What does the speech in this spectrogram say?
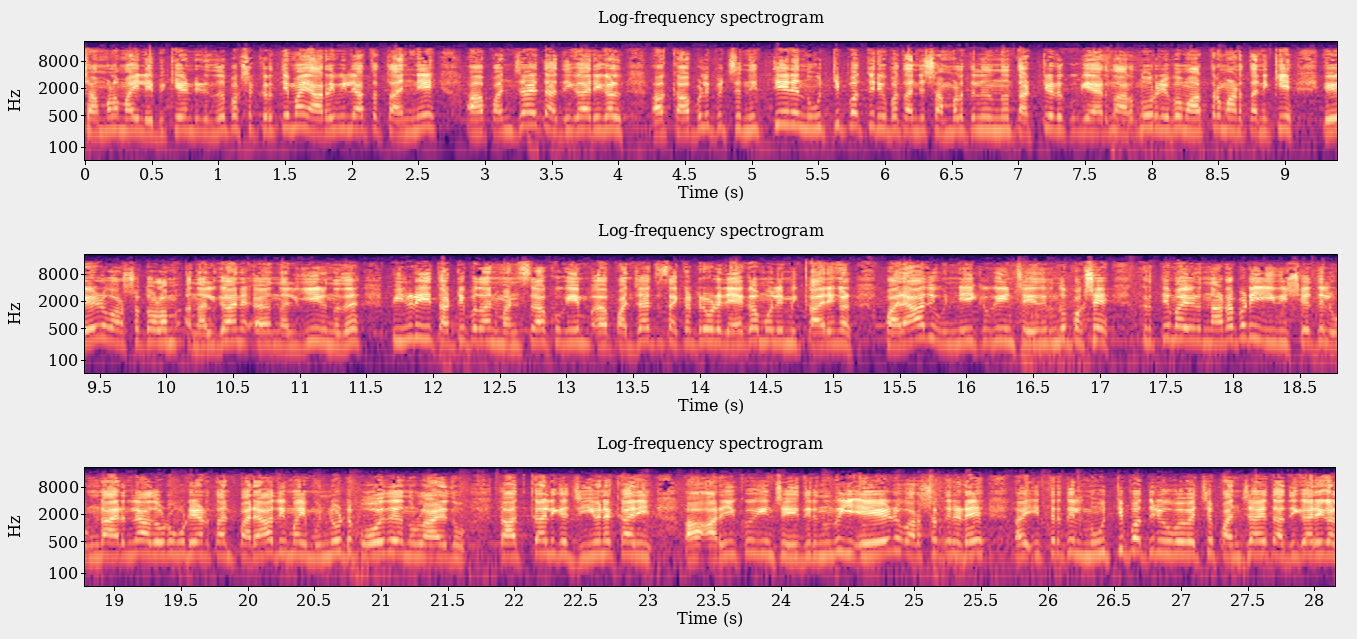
ശമ്പളമായി ലഭിക്കേണ്ടിയിരുന്നത്. പക്ഷേ കൃത്യമായി അറിവില്ലാത്ത തന്നെ പഞ്ചായത്ത് അധികാരികൾ കബളിപ്പിച്ച് നിത്യേന നൂറ്റിപ്പത്ത് രൂപ തന്റെ ശമ്പളത്തിൽ നിന്ന് തട്ടിയെടുക്കുകയായിരുന്നു. അറുന്നൂറ് രൂപ മാത്രമാണ് തനിക്ക് ഏഴ് വർഷത്തോളം നൽകാൻ നൽകിയിരുന്നത്. പിന്നീട് ഈ തട്ടിപ്പ് താൻ മനസ്സിലാക്കുകയും പഞ്ചായത്ത് സെക്രട്ടറിയുടെ രേഖാമൂലം ഇക്കാര്യങ്ങൾ കാര്യങ്ങൾ പരാതി ഉന്നയിക്കുകയും ചെയ്തിരുന്നു. പക്ഷേ കൃത്യമായ ഒരു നടപടി ഈ വിഷയത്തിൽ ഉണ്ടായിരുന്നില്ല. അതോടുകൂടിയാണ് താൻ പരാതിയുമായി മുന്നോട്ട് പോയത് എന്നുള്ളതായിരുന്നു താത്കാലിക ജീവനക്കാരി അറിയിക്കുകയും ചെയ്തിരുന്നത്. ഏഴ് വർഷത്തിനിടെ ഇത്തരത്തിൽ നൂറ്റിപ്പത്ത് രൂപ വെച്ച് പഞ്ചായത്ത് അധികാരികൾ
